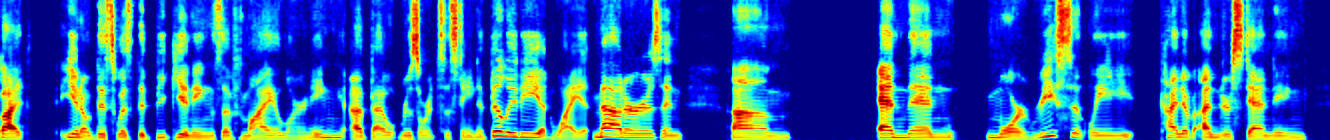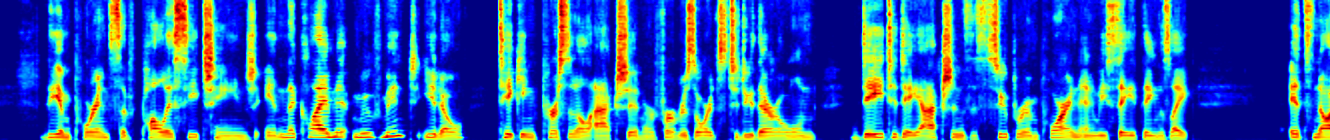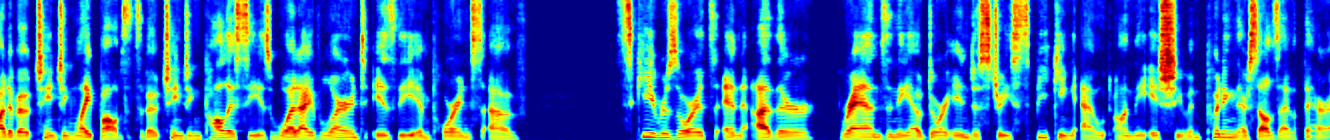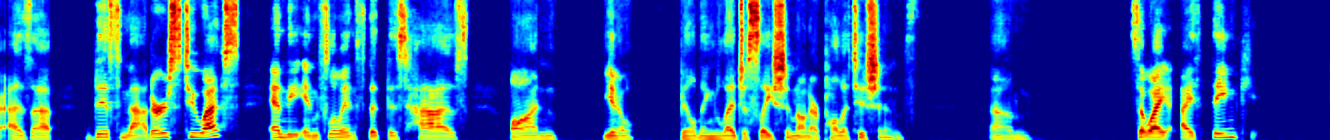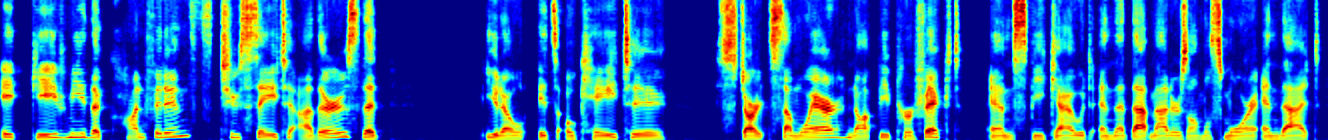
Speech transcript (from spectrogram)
but, you know, this was the beginnings of my learning about resort sustainability and why it matters. And, um, and then more recently, kind of understanding the importance of policy change in the climate movement, you know, taking personal action or for resorts to do their own day to day actions is super important. And we say things like, it's not about changing light bulbs, it's about changing policies. What I've learned is the importance of ski resorts and other brands in the outdoor industry speaking out on the issue and putting themselves out there as a this matters to us and the influence that this has on, you know, building legislation on our politicians. Um, so I, I think it gave me the confidence to say to others that, you know, it's okay to start somewhere, not be perfect, and speak out, and that that matters almost more, and that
